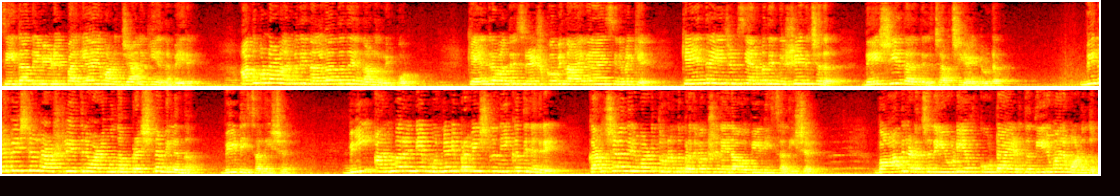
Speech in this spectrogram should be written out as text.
സീതാദേവിയുടെ പര്യായമാണ് ജാനകി എന്ന പേര്. അതുകൊണ്ടാണ് അനുമതി നൽകാത്തത് എന്നാണ് റിപ്പോർട്ട്. കേന്ദ്രമന്ത്രി സുരേഷ് ഗോപി നായകനായ സിനിമയ്ക്ക് കേന്ദ്ര ഏജൻസി അനുമതി നിഷേധിച്ചത് ദേശീയ തലത്തിൽ ചർച്ചയായിട്ടുണ്ട്. വിലപേശൽ രാഷ്ട്രീയത്തിന് വഴങ്ങുന്ന പ്രശ്നമില്ലെന്ന് വി ഡി സതീശൻ. വി അൻവറിന്റെ മുന്നണി പ്രവേശന നീക്കത്തിനെതിരെ കർശന നിലപാട് തുടർന്ന് പ്രതിപക്ഷ നേതാവ് വി ഡി സതീശൻ. വാതിലടച്ചത് യു ഡി എഫ് കൂട്ടായി എടുത്ത തീരുമാനമാണെന്നും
